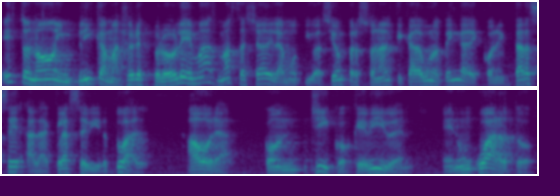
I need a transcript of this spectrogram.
esto no implica mayores problemas más allá de la motivación personal que cada uno tenga de conectarse a la clase virtual. Ahora, con chicos que viven en un cuarto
